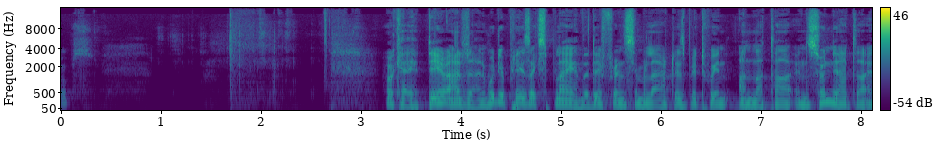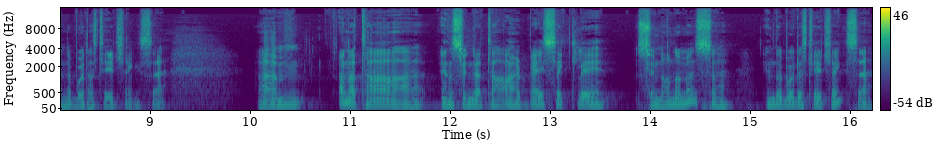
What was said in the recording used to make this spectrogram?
Oops. Okay, dear Ajahn, would you please explain the different similarities between anatta and sunyata in the Buddha's teachings? Um, anatta and sunyata are basically synonymous uh, in the Buddha's teachings. Uh,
